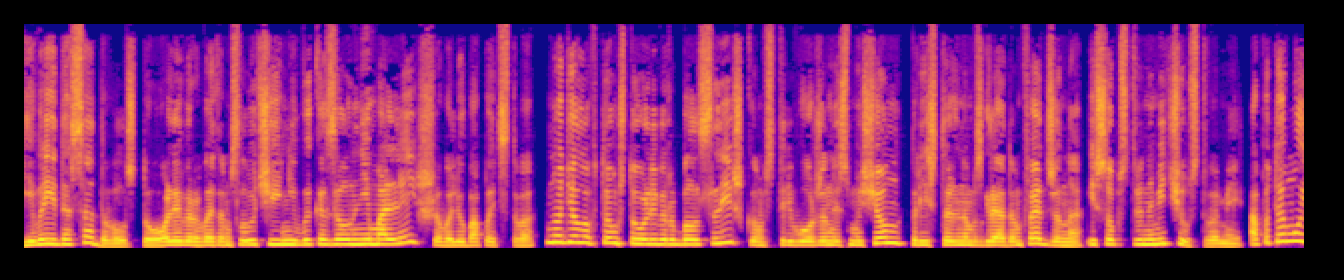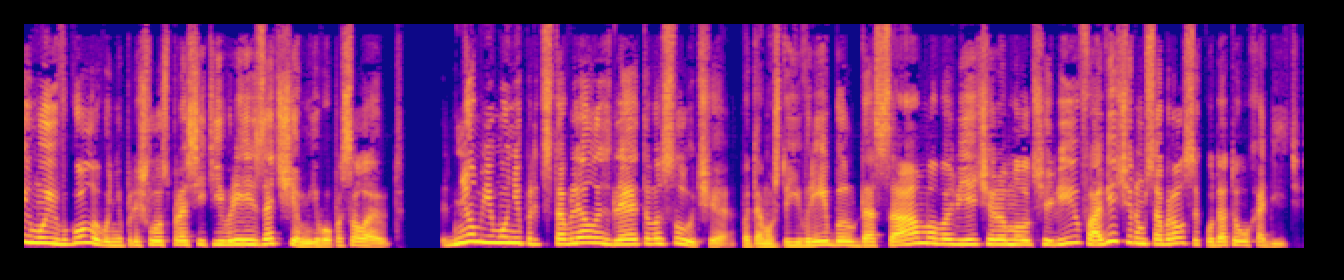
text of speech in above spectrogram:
Еврей досадовал, что Оливер в этом случае не выказал ни малейшего любопытства. Но дело в том, что Оливер был слишком встревожен и смущен пристальным взглядом Феджина и собственными чувствами, а потому ему и в голову не пришло спросить еврея, зачем его посылают. Днем ему не представлялось для этого случая, потому что еврей был до самого вечера молчалив, а вечером собрался куда-то уходить.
